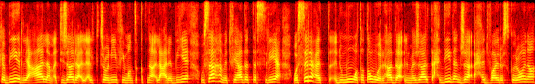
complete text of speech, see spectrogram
كبير لعالم التجارة الإلكترونية في منطقتنا العربية وساهمت في هذا التسريع وسرعة نمو وتطور هذا المجال. تحديدا جائحة فيروس كورونا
